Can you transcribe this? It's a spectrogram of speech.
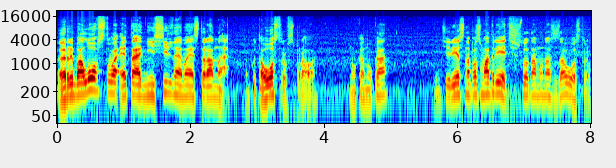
Рыболовство это не сильная моя сторона. Какой-то остров справа. Ну-ка, ну-ка. Интересно посмотреть, что там у нас за остров.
